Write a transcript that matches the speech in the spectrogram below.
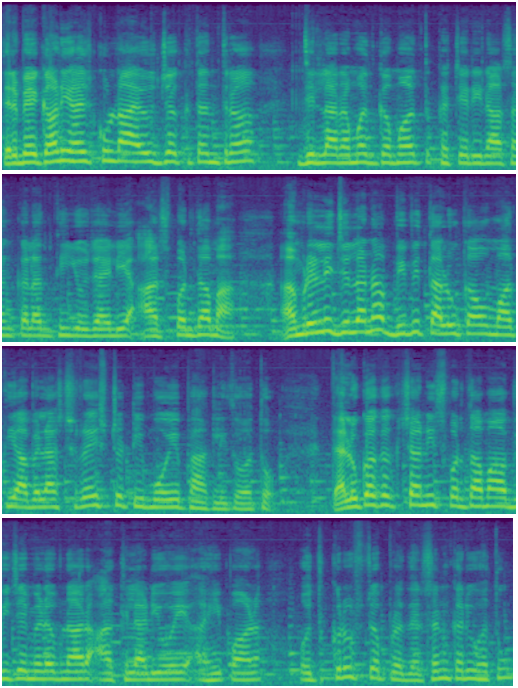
ત્યારે મેઘાણી હાઈસ્કૂલના આયોજક તંત્ર જિલ્લા રમતગમત કચેરીના સંકલનથી યોજાયેલી આ સ્પર્ધામાં અમરેલી જિલ્લાના વિવિધ તાલુકાઓમાંથી આવેલા શ્રેષ્ઠ ટીમોએ ભાગ લીધો હતો. તાલુકા કક્ષાની સ્પર્ધામાં વિજય મેળવનાર આ ખેલાડીઓએ અહીં પણ ઉત્કૃષ્ટ પ્રદર્શન કર્યું હતું.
